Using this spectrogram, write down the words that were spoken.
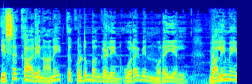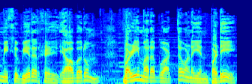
இசக்காரின் அனைத்து குடும்பங்களின் உறவின் முறையில் வலிமை மிகு வீரர்கள் யாவரும் வழிமரபு அட்டவணையின்படி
